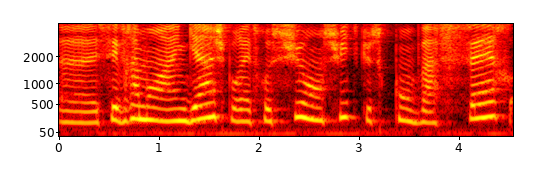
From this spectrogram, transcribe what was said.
euh, c'est vraiment un gage pour être sûr ensuite que ce qu'on va faire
